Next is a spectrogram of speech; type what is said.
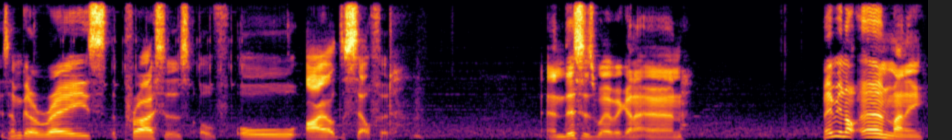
is I'm going to raise the prices of all Isle de Selford. And this is where we're going to earn... Maybe not earn money,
